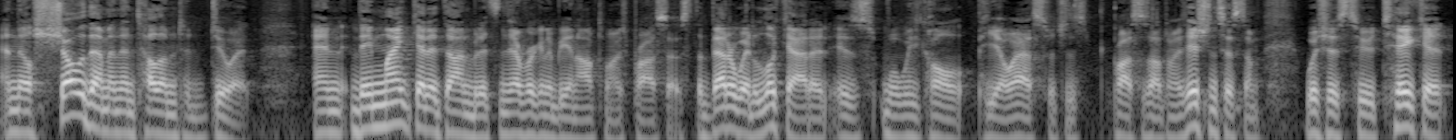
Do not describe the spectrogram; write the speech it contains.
and they'll show them and then tell them to do it. And they might get it done, but it's never going to be an optimized process. The better way to look at it is what we call POS, which is Process Optimization System, which is to take it,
